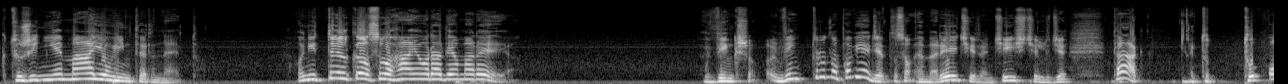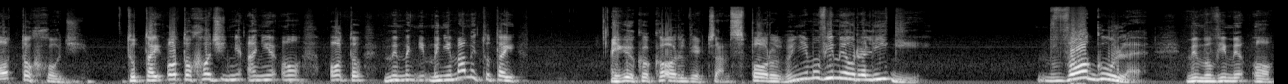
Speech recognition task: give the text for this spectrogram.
którzy nie mają internetu. Oni tylko słuchają Radia Maryja. Większo, wiek, trudno powiedzieć, to są emeryci, renciści, ludzie. Tak, tu, o to chodzi. Tutaj o to chodzi, a nie o, o to. My, my, my nie mamy tutaj jakiegokolwiek tam sporu. My nie mówimy o religii. W ogóle. My mówimy o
